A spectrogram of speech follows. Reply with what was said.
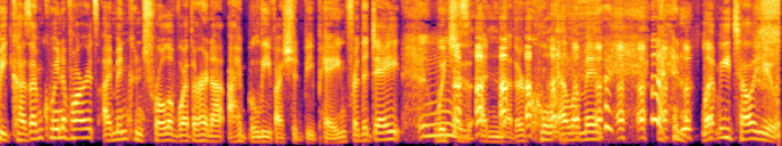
because I'm Queen of Hearts, I'm in control of whether or not I believe I should be paying for the date, which is another cool element. And let me tell you,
